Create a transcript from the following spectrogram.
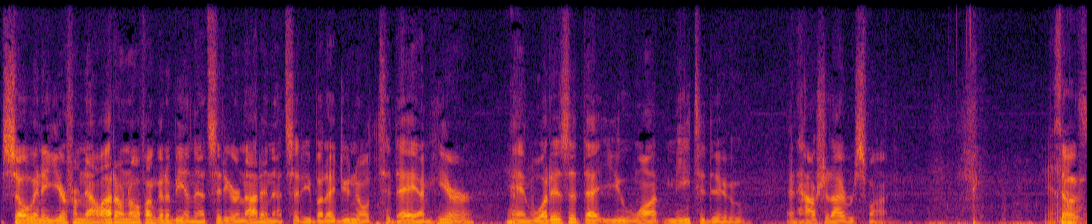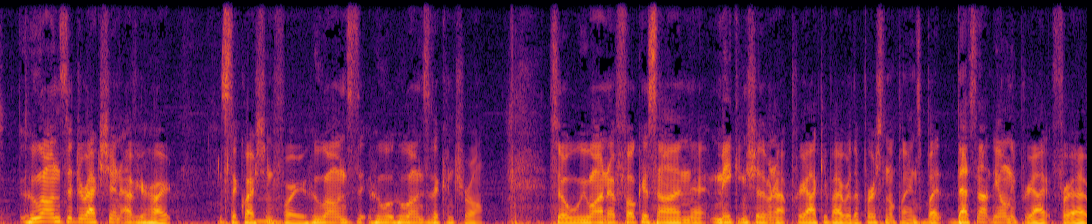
so in a year from now, I don't know if I'm going to be in that city or not in that city, but I do know today I'm here. Yeah. And what is it that you want me to do, and how should I respond? Yeah, So, who owns the direction of your heart? It's the question for you. Who owns the, who, who owns the control? So we want to focus on uh, making sure that we're not preoccupied with our personal plans, but that's not the only preo- for, uh,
